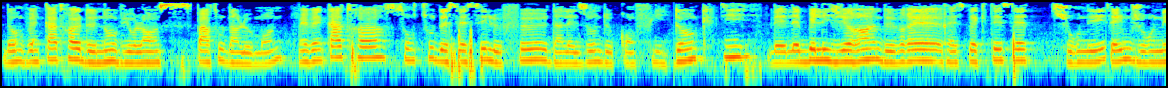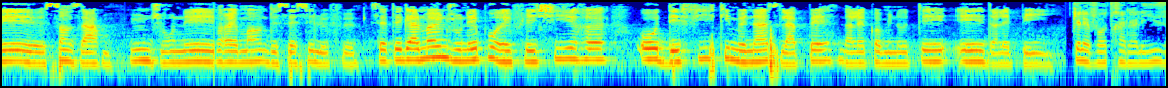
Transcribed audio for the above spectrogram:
Donc 24 heures de non-violence partout dans le monde, mais 24 heures surtout de cesser le feu dans les zones de conflit. Donc si les, les belligérants devraient respecter cette journée, c'est une journée sans armes, une journée vraiment de cesser le feu. C'est également une journée pour réfléchir aux défis qui menacent la paix dans les communautés et dans les pays. Quelle est votre analyse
